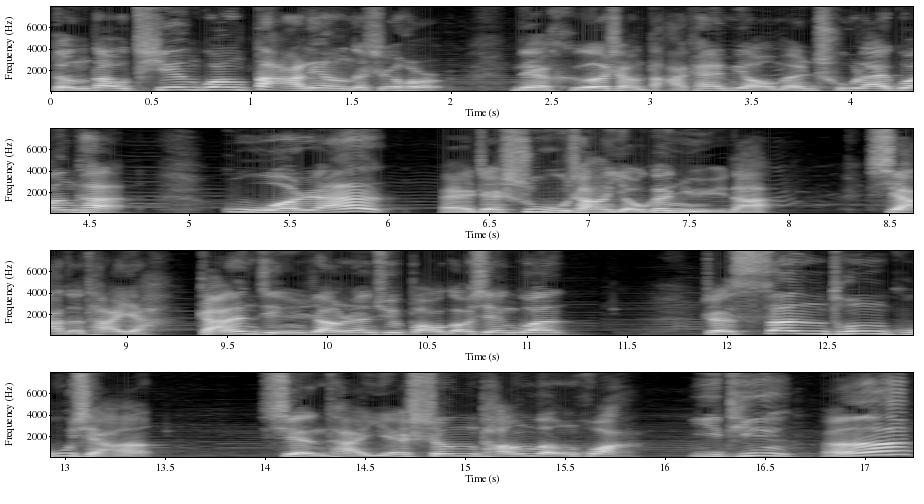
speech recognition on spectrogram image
等到天光大亮的时候，那和尚打开庙门出来观看，果然，哎，这树上有个女的，吓得他呀，赶紧让人去报告县官。这三通鼓响，县太爷升堂问话，一听，嗯，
